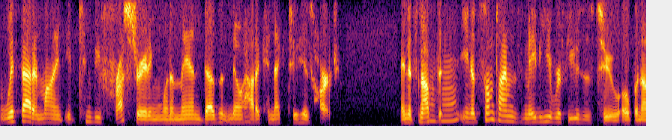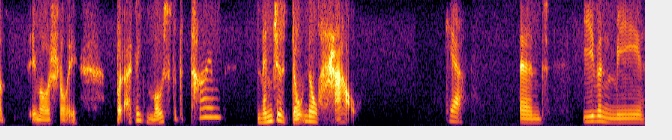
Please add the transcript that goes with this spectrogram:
with that in mind, it can be frustrating when a man doesn't know how to connect to his heart. And it's not Mhm. that, you know, sometimes maybe he refuses to open up emotionally, but I think most of the time men just don't know how yeah. and even me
